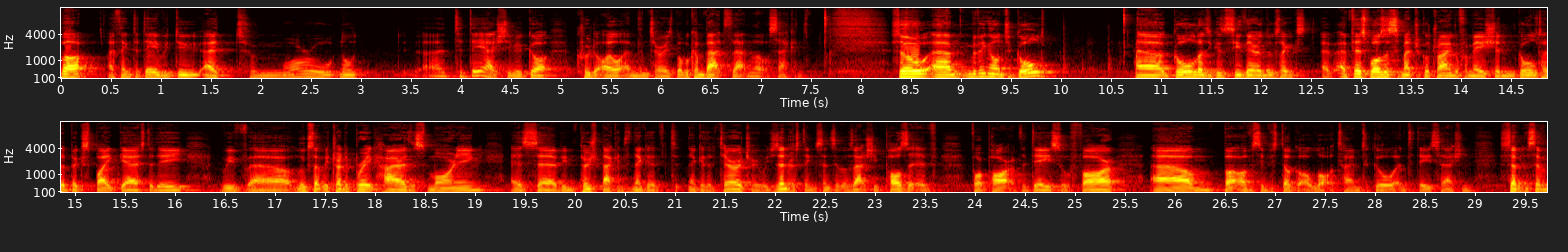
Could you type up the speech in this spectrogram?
But I think today we do uh, tomorrow. No, uh, today actually we've got crude oil inventories, but we'll come back to that in a little second. So um, moving on to gold. Uh, gold, as you can see there, looks like if this was a symmetrical triangle formation, gold had a big spike yesterday. We've uh, looks like we tried to break higher this morning. Has uh, been pushed back into negative negative territory, which is interesting since it was actually positive for part of the day so far. Um, but obviously, we've still got a lot of time to go in today's session. 77%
